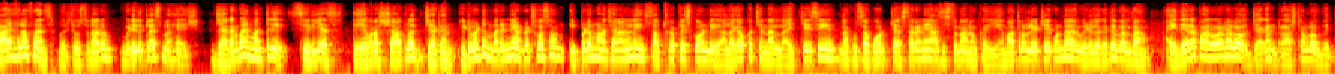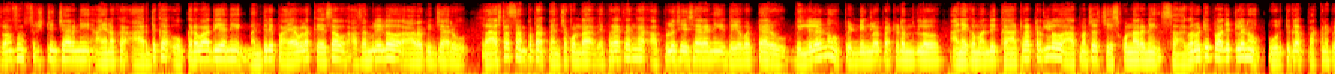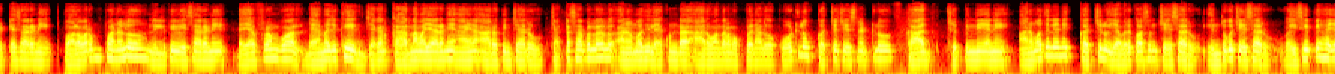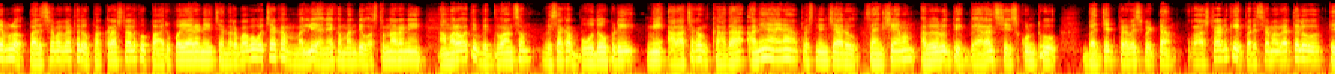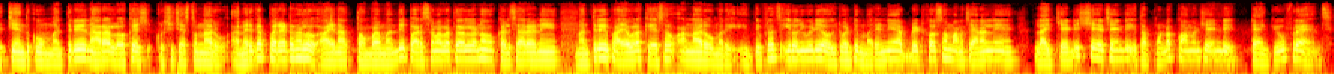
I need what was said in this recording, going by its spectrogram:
Hi hello friends. మీరు చూస్తున్నారు middle class Mahesh. Jagan పై మంత్రి సీరియస్ తీవ్ర షాక్లో జగన్. ఇటువంటి మరిన్ని అప్డేట్స్ కోసం ఇప్పుడే మన ఛానల్ని సబ్స్క్రైబ్ చేసుకోండి. అలాగే ఒక చిన్న లైక్ చేసి నాకు సపోర్ట్ చేస్తారని ఆశిస్తున్నాను. ఇంకా ఏమాత్రం లేట్ చేయకుండా వీడియోలోకి అయితే వెళ్దాం. ఐదేళ్ళ పాలనలో జగన్ రాష్ట్రంలో విధ్వంసం సృష్టించారని ఆయన ఒక ఆర్థిక ఉగ్రవాది అని మంత్రి పాయావుల కేశవ్ అసెంబ్లీలో ఆరోపించారు. రాష్ట్ర సంపద పెంచకుండా విపరీతంగా అప్పులు చేశారని దుయ్యబట్టారు. బిల్లులను పెండింగ్లో పెట్టడంలో అనేక మంది కాంట్రాక్టర్లు ఆత్మహత్య చేసుకున్నారని సాగునీటి ప్రాజెక్టులను పూర్తిగా పక్కన పెట్టేశారని పోలవరం పనులు నిలిపివేశారని డయాఫ్రమ్ వాల్ డ్యామేజ్కి జగన్ కారణమయ్యారని ఆయన ఆరోపించారు. చట్టసభలో అనుమతి లేకుండా ఆరు వందల ముప్పై నాలుగు కోట్లు ఖర్చు చేసినట్లు కాగ్ చెప్పింది అని అనుమతి లేని ఖర్చులు ఎవరి కోసం చేశారు ఎందుకు చేశారు? వైసీపీ హయాంలో పరిశ్రమవేత్తలు పక్క రాష్ట్రాలకు పారిపోయారని చంద్రబాబు వచ్చాక మళ్ళీ అనేక మంది వస్తున్నారని అమరావతి విధ్వంసం విశాఖ భూదోపిడి మీ అరాచకం కాదా అని ఆయన ప్రశ్నించారు. సంక్షేమం అభివృద్ధి బ్యాలెన్స్ చేసుకుంటూ బడ్జెట్ ప్రవేశపెట్టాం. రాష్ట్రానికి పరిశ్రమవేత్తలు తెచ్చేందుకు మంత్రి నారా లోకేష్ కృషి చేస్తున్నారు. అమెరికా పర్యటనలో ఆయన తొంభై మంది పరిశ్రమవేత్తలను కలిశారని మంత్రి పాయవుల కేశవ్ అన్నారు. మరి ఇది ఫ్రెండ్స్ ఈరోజు వీడియో. ఇటువంటి మరిన్ని అప్డేట్ కోసం మన ఛానల్ని లైక్ చేయండి షేర్ చేయండి తప్పకుండా కామెంట్ చేయండి. Thank you friends.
